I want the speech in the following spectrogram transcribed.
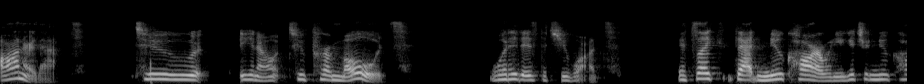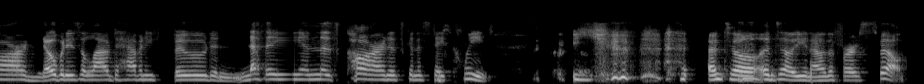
honor that, to, you know, to promote what it is that you want. It's like that new car. When you get your new car, nobody's allowed to have any food and nothing in this car, and it's going to stay clean until mm-hmm. until you know the first spill,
